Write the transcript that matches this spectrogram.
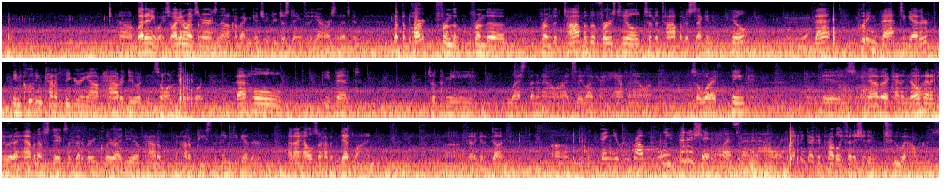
Uh, but anyway, so I got to run some errands and then I'll come back and get you if you're just staying for the hour. So that's good. But the part from the from the from the top of the first hill to the top of the second hill, that putting that together, including kind of figuring out how to do it and so on and so forth, that whole event took me less than an hour. I'd say like a half an hour. So what I think is now that I kind of know how to do it, I have enough sticks. I've got a very clear idea of how to how to piece the thing together, and I also have a deadline. Uh, I've got to get it done. Um, then you can probably finish it in less than an hour. I think I could probably finish it in two hours.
